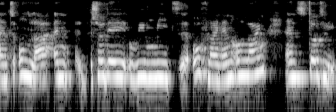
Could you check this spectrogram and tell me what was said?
and online and so they we meet uh, offline and online and it's totally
